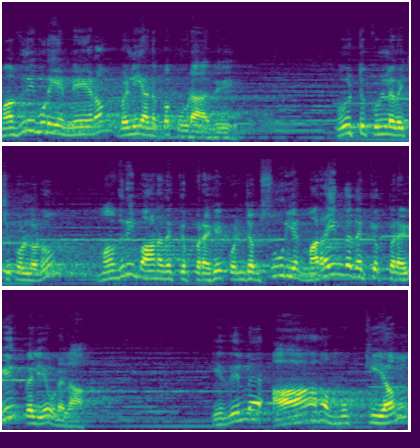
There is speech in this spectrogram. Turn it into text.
மகிரிபுடைய நேரம் வெளி அனுப்பக்கூடாது. வீட்டுக்குள்ள வச்சு கொள்ளணும் மகிரிபானதுக்கு பிறகு கொஞ்சம் சூரியன் மறைந்ததற்கு பிறகு வெளியே விடலாம். இதுல ஆக முக்கியம்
